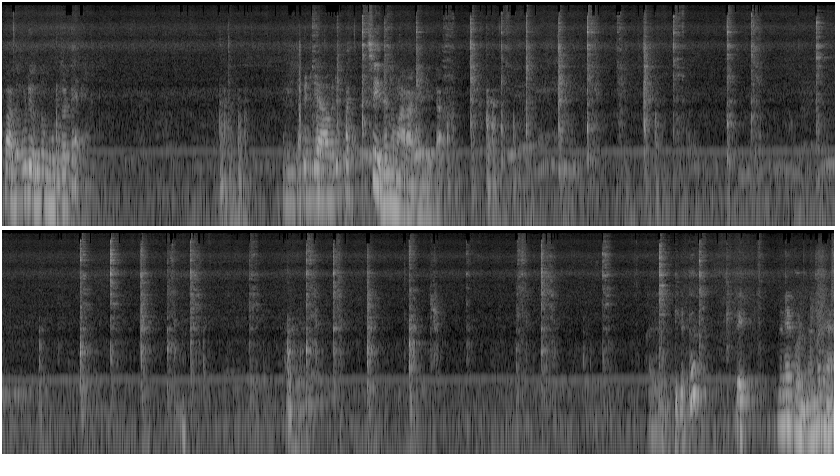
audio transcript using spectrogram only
അപ്പോൾ അതും കൂടി ഒന്ന് മൂത്തോട്ടെ. പിന്നെ ആ ഒരു പച്ച ഇതൊന്ന് മാറാൻ വേണ്ടിയിട്ടാണ് ഇതിട്ട് ദേ ഇതിനെ കൊണ്ടുവന്ന് ഞാൻ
